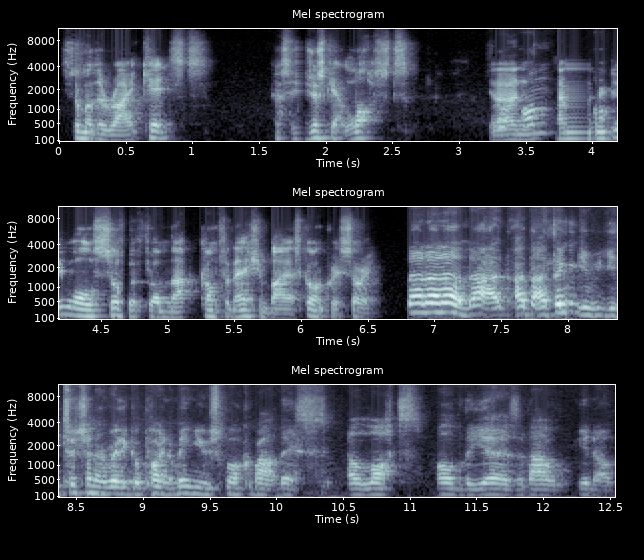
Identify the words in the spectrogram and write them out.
some of the right kids because you just get lost. You know, and, and we do all suffer from that confirmation bias. Go on, Chris. Sorry. No, no, no. I, I think you, you touched on a really good point. I mean, you spoke about this a lot over the years about, you know,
